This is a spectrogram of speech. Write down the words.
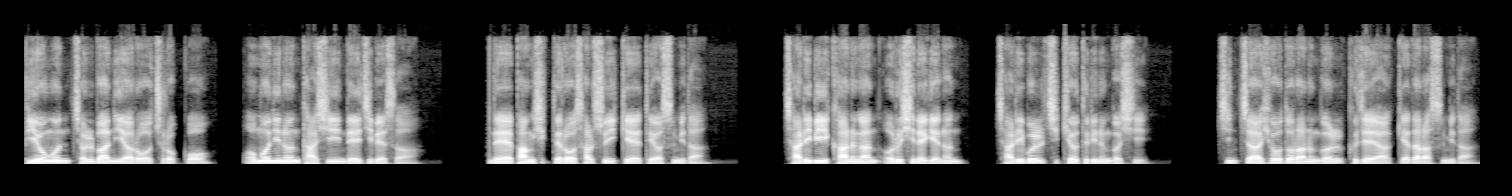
비용은 절반 이하로 줄었고 어머니는 다시 내 집에서 내 방식대로 살 수 있게 되었습니다. 자립이 가능한 어르신에게는 자립을 지켜드리는 것이 진짜 효도라는 걸 그제야 깨달았습니다.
